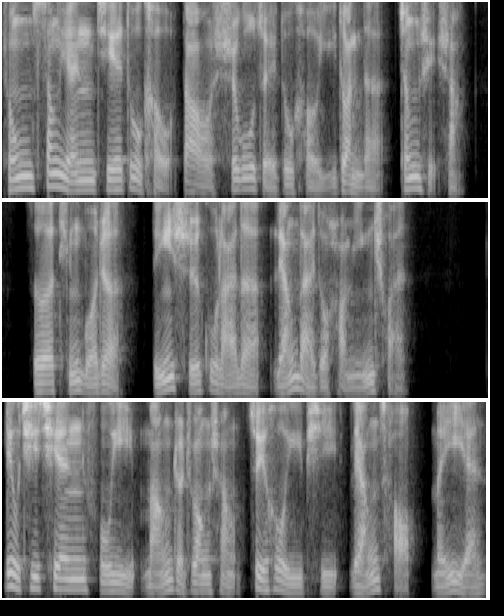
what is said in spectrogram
从桑园街渡口到石鼓嘴渡口一段的征水上，则停泊着临时雇来的两百多号民船，六七千夫役忙着装上最后一批粮草、煤盐。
